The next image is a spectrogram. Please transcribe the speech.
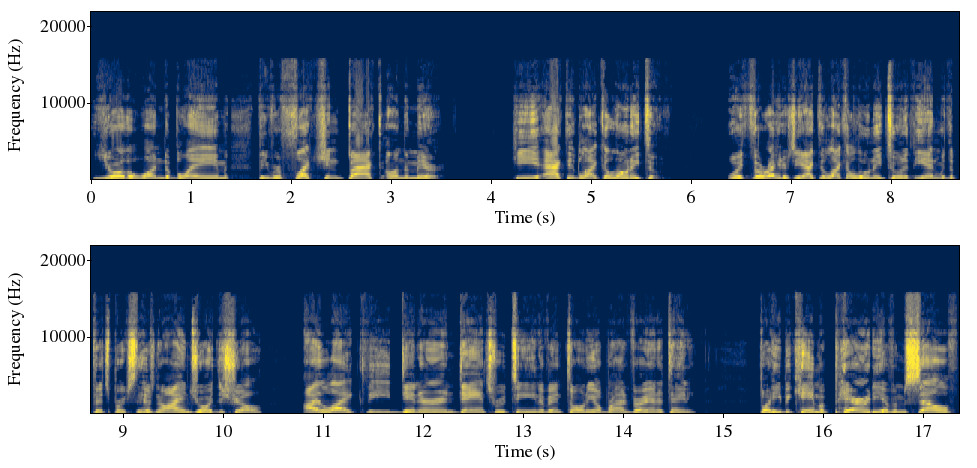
You're the one to blame. The reflection back on the mirror he acted like a Looney Tune with the Raiders. He acted like a Looney Tune at the end with the Pittsburgh Steelers. Now, I enjoyed the show. I like the dinner and dance routine of Antonio Brown. Very entertaining. But he became a parody of himself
